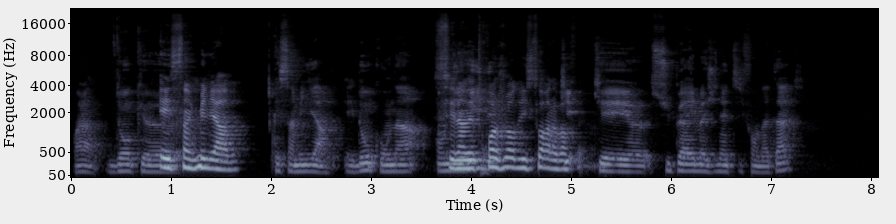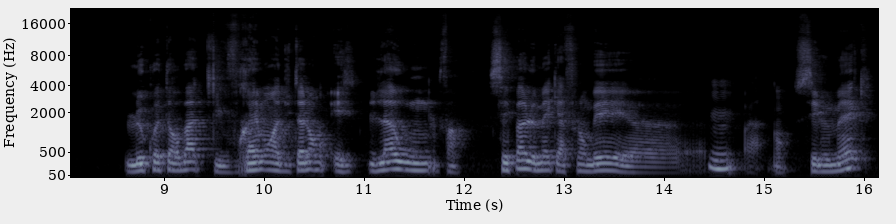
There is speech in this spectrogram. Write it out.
Voilà. Donc, euh, Et 5 milliards. et 5 milliards. Et donc on a. C'est l'un des trois joueurs de l'histoire à l'avoir qui, fait. est- qui est euh, super imaginatif en attaque. Le quarterback qui vraiment a du talent. Et là où. on- Enfin, c'est pas le mec à flamber. euh, Mm. voilà, non. C'est le mec.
